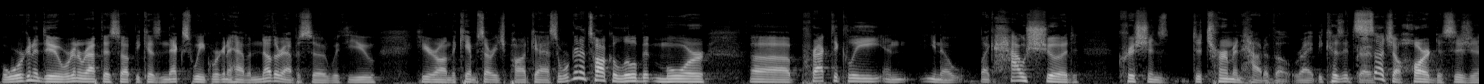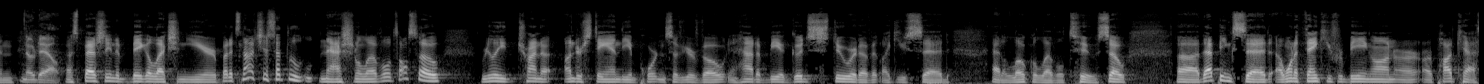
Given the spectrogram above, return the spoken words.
What we're going to do, we're going to wrap this up because next week we're going to have another episode with you here on the Campus Outreach podcast. So we're going to talk a little bit more uh, practically and, you know, like how should Christians determine how to vote, right? Because it's Okay. such a hard decision. No doubt. Especially in a big election year. But it's not just at the national level, it's also really trying to understand the importance of your vote and how to be a good steward of it, like you said, at a local level, too. So, uh, that being said, I want to thank you for being on our, our podcast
